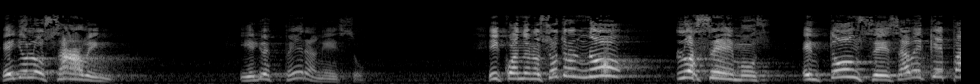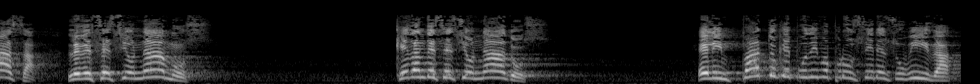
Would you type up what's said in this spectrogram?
Ellos lo saben. Y ellos esperan eso. Y cuando nosotros no lo hacemos, entonces, ¿sabe qué pasa? Le decepcionamos. Quedan decepcionados. El impacto que pudimos producir en su vida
